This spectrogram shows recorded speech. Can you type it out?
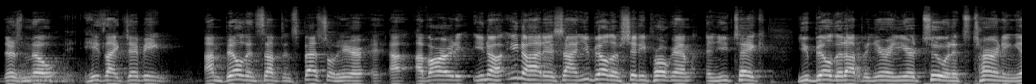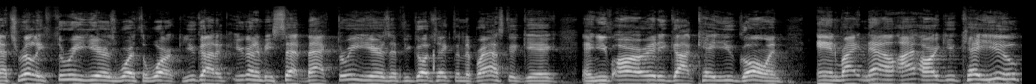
there's no. He's like, JB, I'm building something special here. I, I've already, you know, you know how is, Shaun. You build a shitty program and you take, you build it up, and you're in year two and it's turning. That's really three years worth of work. You got to, you're going to be set back three years if you go take the Nebraska gig, and you've already got KU going. And right now, I argue KU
